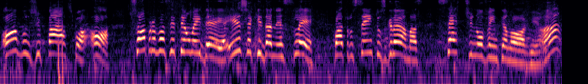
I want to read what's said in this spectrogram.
ovos de Páscoa. Ó, só pra você ter uma ideia, esse aqui da Nestlé, 400 gramas, R$ 7,99. Hã?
